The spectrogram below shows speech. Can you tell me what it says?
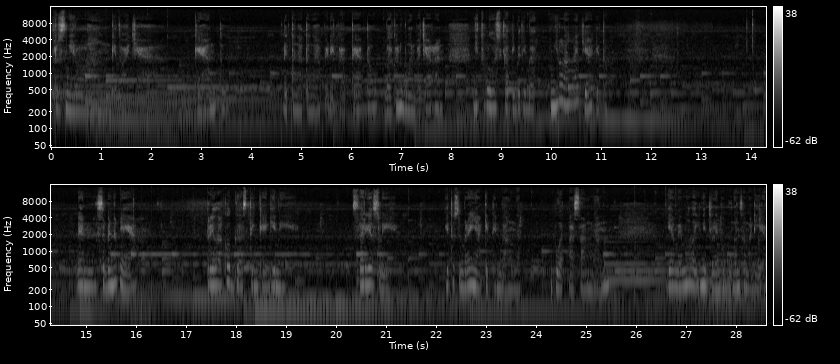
Terus ngilang di tengah-tengah PDKT atau bahkan hubungan pacaran. Gitu loh sikat tiba-tiba ngilang aja gitu. Dan sebenarnya ya perilaku ghosting kayak gini seriously itu sebenarnya nyakitin banget buat pasangan yang memang lagi ngejalin hubungan sama dia.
